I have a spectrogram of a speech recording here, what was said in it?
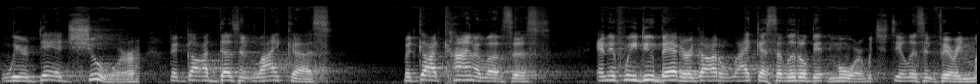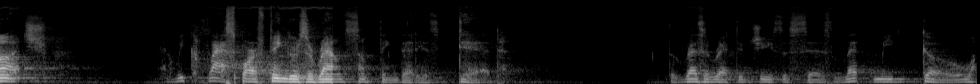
we're dead sure that God doesn't like us, but God kind of loves us. And if we do better, God will like us a little bit more, which still isn't very much. And we clasp our fingers around something that is dead. The resurrected Jesus says, Let me go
